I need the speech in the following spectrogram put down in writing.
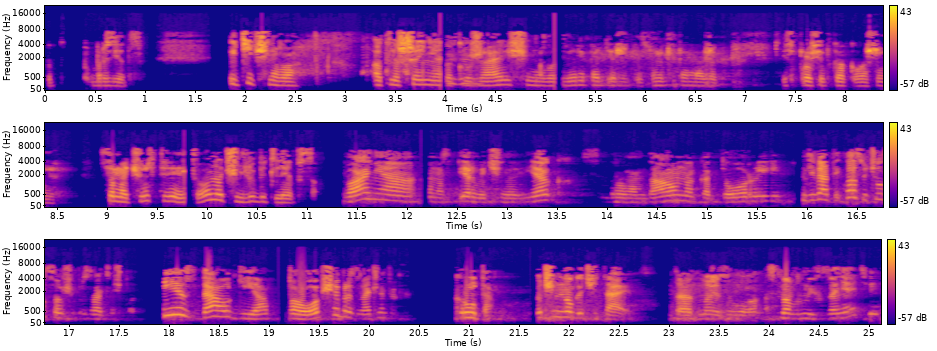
вот образец этичного отношения к окружающему, вот двери поддержит, и сумки поможет. И спросит, как ваше самочувствие. Он очень любит Лепса. Ваня у нас первый человек с синдромом Дауна, который девятый класс учился в общеобразовательной школе. И сдал ГИА по общеобразовательной программе. Круто. Очень много читает. Это одно из его основных занятий.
